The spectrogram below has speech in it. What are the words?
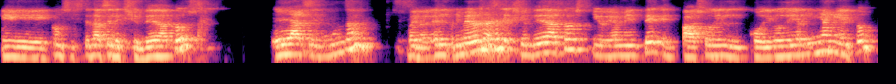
eh, consiste en la selección de datos. La segunda, bueno, el primero es la selección de datos y obviamente el paso del código de alineamiento.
